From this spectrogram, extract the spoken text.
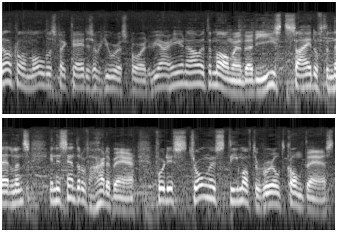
Welcome all the spectators of Eurosport. We are here now at the moment at the east side of the Netherlands in the center of Hardenberg for the strongest team of the world contest.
